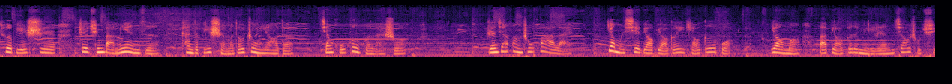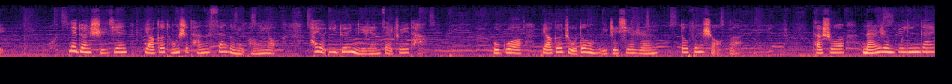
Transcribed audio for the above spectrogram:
特别是这群把面子看得比什么都重要的江湖混混来说，人家放出话来，要么卸掉表哥一条胳膊，要么把表哥的女人交出去。那段时间，表哥同时谈了三个女朋友，还有一堆女人在追他。不过，表哥主动与这些人都分手了。他说：“男人不应该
